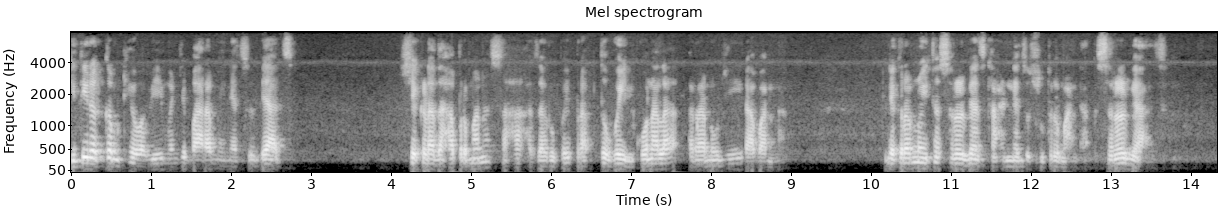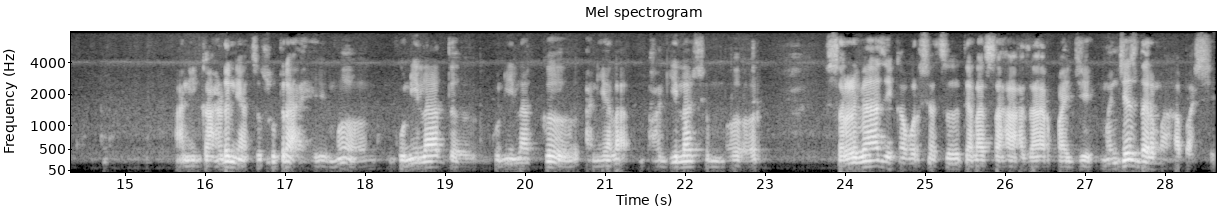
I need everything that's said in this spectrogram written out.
किती रक्कम ठेवावी म्हणजे बारा महिन्याचं व्याज? शेकडा दहा प्रमाणे सहा हजार रुपये प्राप्त होईल. कोणाला? रानोजी रावांना लेकरांनो इथं सरळ व्याज काढण्याचं सूत्र मांडा. सरळ व्याज आणि काढण्याचं सूत्र आहे मग गुणीला द गुणीला क आणि याला भागीला शंभर. सरळ व्याज एका वर्षाचं त्याला सहा हजार पाहिजे. म्हणजेच दरमहा पाचशे.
